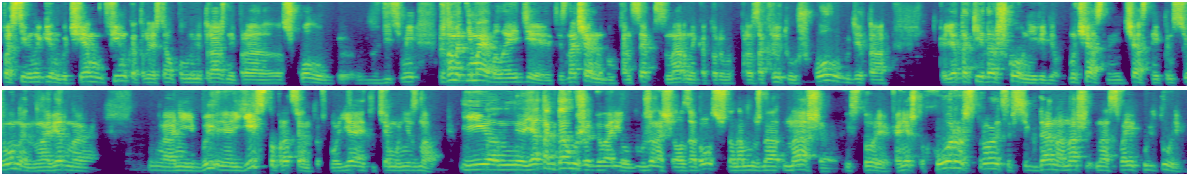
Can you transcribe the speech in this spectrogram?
по Стивену Кингу, чем фильм, который я снял полнометражный про школу э, с детьми. Притом это не моя была идея, это изначально был концепт сценарный, который вот про закрытую школу где-то. Я такие даже школы не видел. Ну, частные, частные пенсионы, но, наверное, они есть сто процентов, но я эту тему не знал. И э, я тогда уже говорил, уже начал задумываться, что нам нужна наша история. Конечно, хоррор строится всегда на, нашей, на своей культуре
